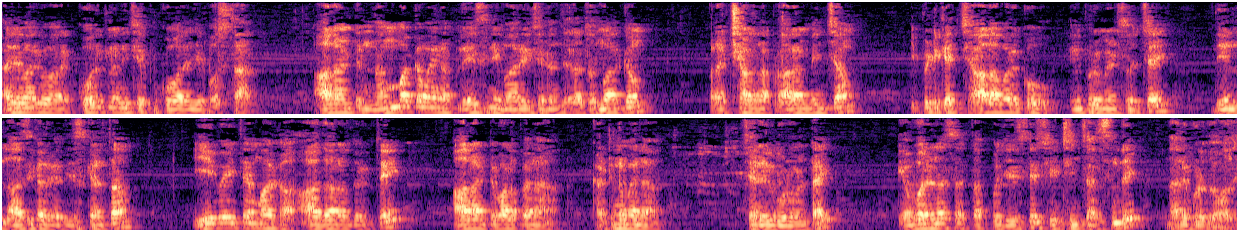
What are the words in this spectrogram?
అదే మరి వారి కోరికలని చెప్పుకోవాలని చెప్పి వస్తారు. అలాంటి నమ్మకమైన ప్లేస్ని మారించడం చాలా దుర్మార్గం. ప్రక్షాళన ప్రారంభించాం. ఇప్పటికే చాలా వరకు ఇంప్రూవ్మెంట్స్ వచ్చాయి. దీన్ని లాజికల్గా తీసుకెళ్తాం. ఏవైతే మాకు ఆధారాలు దొరికితే అలాంటి వాళ్ళపైన కఠినమైన చర్యలు కూడా ఉంటాయి. ఎవరైనా సరే తప్పు చేస్తే శిక్షించాల్సిందే దానికి కూడా దోవాలి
